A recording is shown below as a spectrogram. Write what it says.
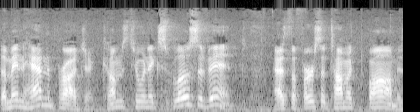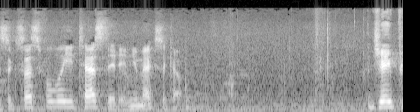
the Manhattan Project comes to an explosive end as the first atomic bomb is successfully tested in New Mexico. JP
